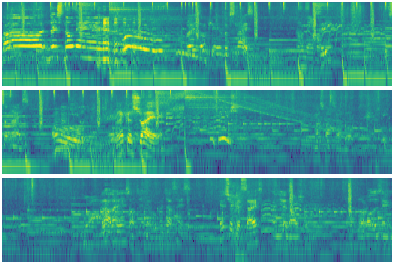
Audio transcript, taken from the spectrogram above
Ta-da! There's no name! Woo! But it's okay, it looks nice. No name on See? it. Looks so nice. Oh, 好像更帅耶。More sponsor on it. 可是好像有点少见耶，我看一下 size. Can you check the size? I need a large one. All the same.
